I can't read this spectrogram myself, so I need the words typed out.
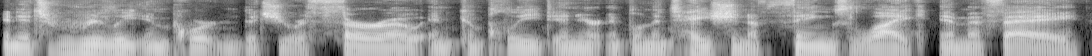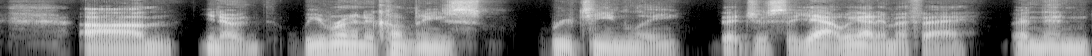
And it's really important that you are thorough and complete in your implementation of things like mfa um you know we run into companies routinely that just say yeah we got mfa and then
